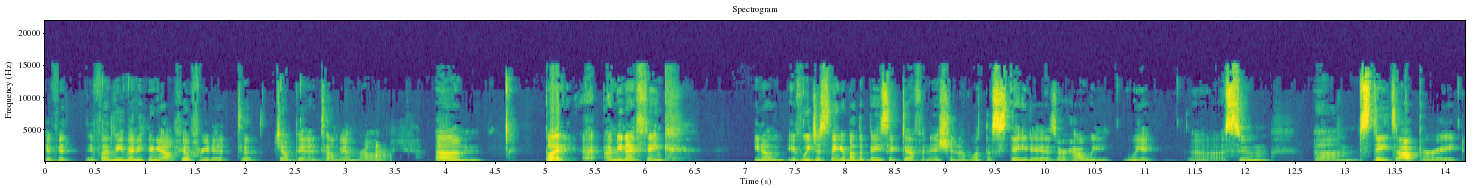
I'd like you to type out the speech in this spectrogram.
if it if I leave anything out, feel free to to jump in and tell me I'm wrong. Um, but I mean, I think you know if we just think about the basic definition of what the state is or how we we uh, assume um, states operate,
